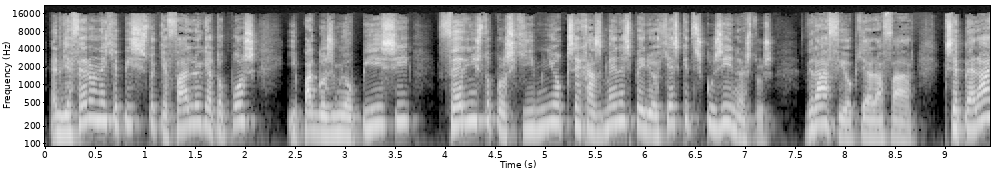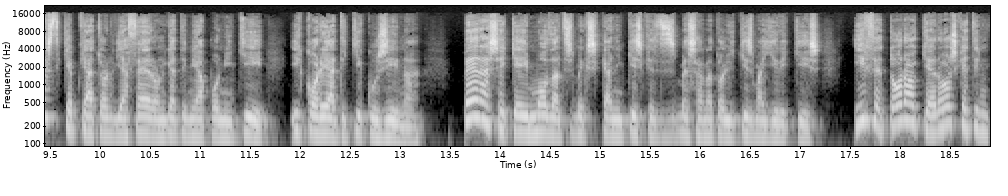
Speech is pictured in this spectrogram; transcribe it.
Ενδιαφέρον έχει επίσης το κεφάλαιο για το πώς η παγκοσμιοποίηση φέρνει στο προσχήμιο ξεχασμένες περιοχές και τις κουζίνες τους. Γράφει ο Πιεραφάρ, ξεπεράστηκε πια το ενδιαφέρον για την Ιαπωνική ή Κορεατική κουζίνα. Πέρασε και η μόδα της Μεξικανικής και της Μεσανατολικής μαγειρικής. Ήρθε τώρα ο καιρός για την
